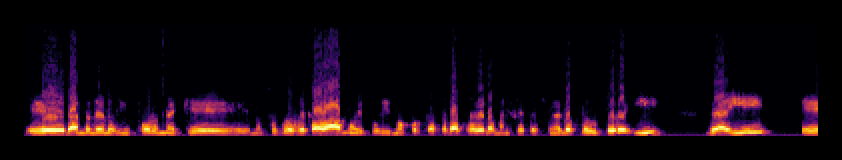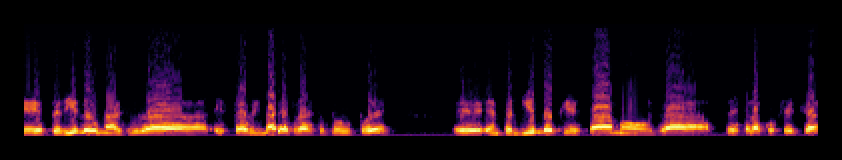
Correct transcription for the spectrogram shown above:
eh, dándole los informes que nosotros recabamos y pudimos constatar a través de la manifestación de los productores y de ahí eh, pedirle una ayuda extraordinaria para estos productores, eh, entendiendo que estábamos ya desde la cosecha,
